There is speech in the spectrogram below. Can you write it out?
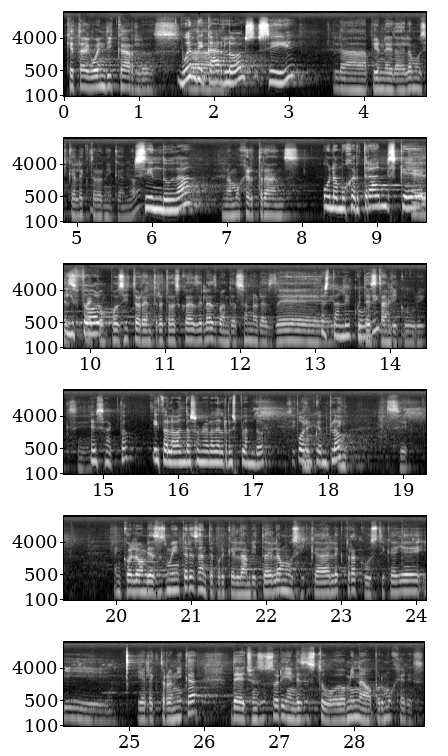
¿Qué tal Wendy Carlos? Wendy La- Carlos, sí, La pionera de la música electrónica, ¿no? sin duda. Una mujer trans Una mujer trans que, que es- fue hizo. compositora, entre otras cosas, de las bandas sonoras de Stanley de Kubrick. Stanley Kubrick, sí. Exacto. Hizo la banda sonora del Resplandor, por ejemplo. En, sí. En Colombia eso es muy interesante porque el ámbito de la música electroacústica y, y- y electrónica, de hecho en sus orígenes estuvo dominado por mujeres.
